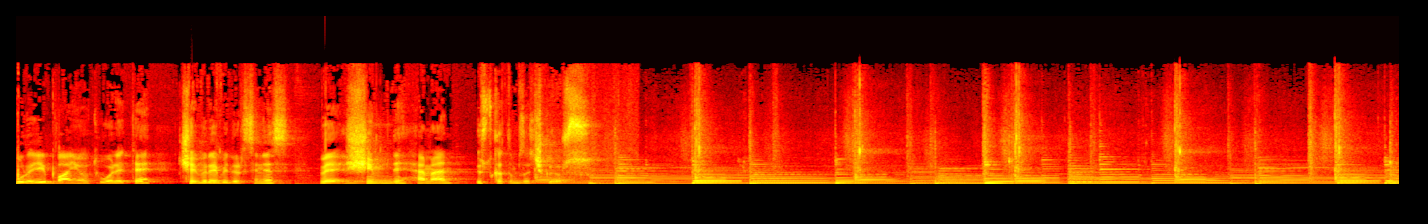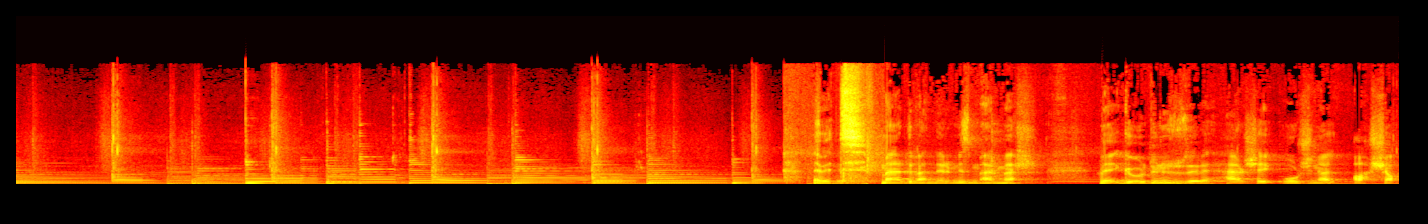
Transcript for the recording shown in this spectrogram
Burayı banyo tuvalete çevirebilirsiniz. Ve şimdi hemen üst katımıza çıkıyoruz. Evet, merdivenlerimiz mermer ve gördüğünüz üzere her şey orijinal ahşap.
